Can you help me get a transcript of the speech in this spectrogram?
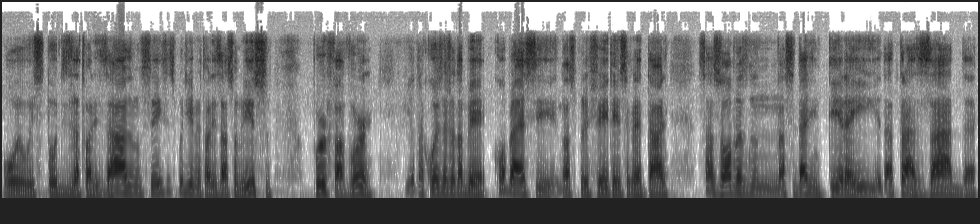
Ou eu estou desatualizado. Não sei. Vocês podiam me atualizar sobre isso, por favor? E outra coisa, né, JB, cobrar esse nosso prefeito aí, secretário, essas obras na cidade inteira aí, atrasada,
